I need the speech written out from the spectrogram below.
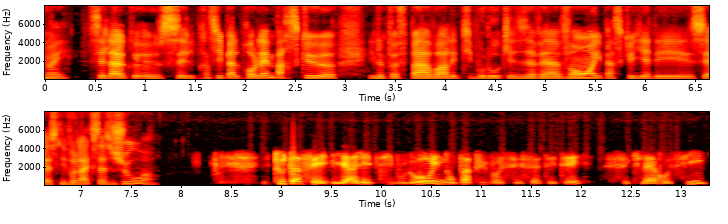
Oui, c'est là que c'est le principal problème parce que euh, ils ne peuvent pas avoir les petits boulots qu'ils avaient avant et parce qu'il y a des, c'est à ce niveau-là que ça se joue? Tout à fait. Il y a les petits boulots, ils n'ont pas pu bosser cet été, c'est clair aussi.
